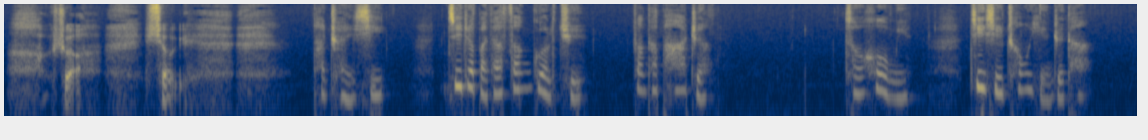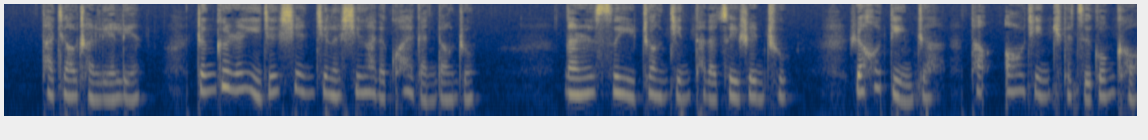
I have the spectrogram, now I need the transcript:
好爽，小雨。他喘息，接着把他翻过去，让他趴着。从后面继续充盈着他，他娇喘连连，整个人已经陷进了性爱的快感当中。男人肆意撞进他的最深处，然后顶着。他凹进去的子宫口，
